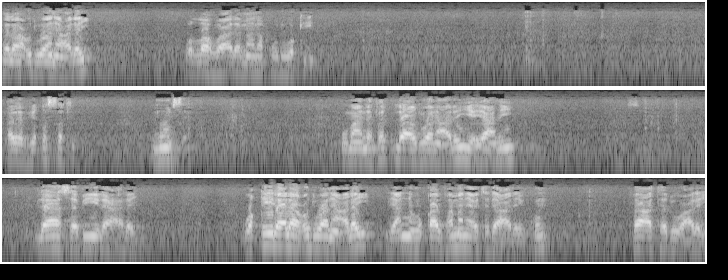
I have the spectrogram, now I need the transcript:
فلا عدوان علي والله على ما نقول وكيل. هذا في قصة موسى. ومعنى لا عدوان علي يعني لا سبيل علي. وقيل لا عدوان علي لأنه قال فمن اعتدى عليكم فاعتدوا عليه.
